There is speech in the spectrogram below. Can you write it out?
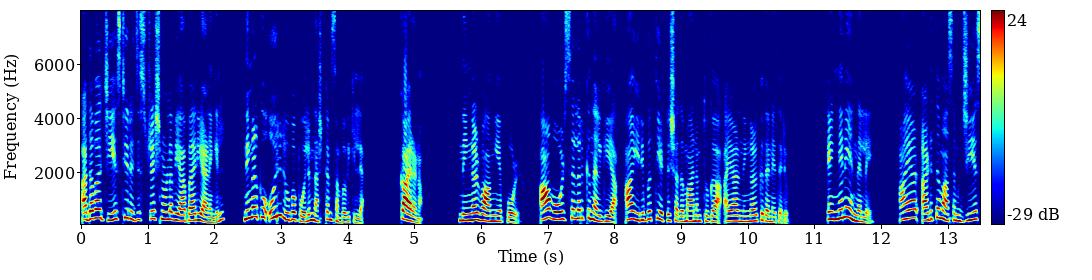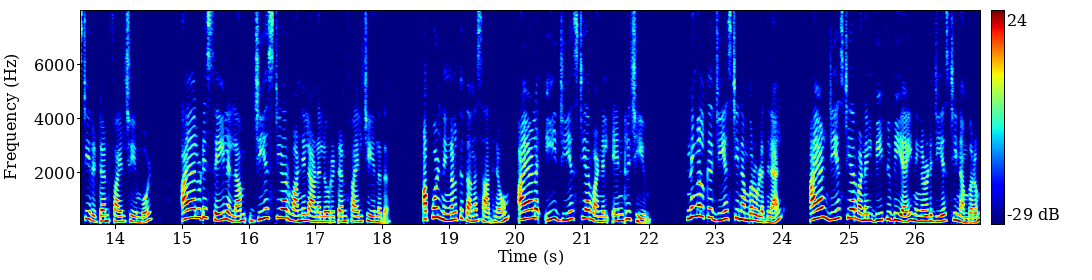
അഥവാ ജി എസ് ടി രജിസ്ട്രേഷനുള്ള വ്യാപാരിയാണെങ്കിൽ നിങ്ങൾക്ക് ഒരു രൂപ പോലും നഷ്ടം സംഭവിക്കില്ല. കാരണം നിങ്ങൾ വാങ്ങിയപ്പോൾ ആ ഹോൾസെല്ലർക്ക് നൽകിയ ആ ഇരുപത്തിയെട്ട് ശതമാനം തുക അയാൾ നിങ്ങൾക്ക് തന്നെ തരും. എങ്ങനെയെന്നല്ലേ? അയാൾ അടുത്ത മാസം ജി റിട്ടേൺ ഫയൽ ചെയ്യുമ്പോൾ അയാളുടെ സെയിലെല്ലാം ജി എസ് ടി ആർ വണ്ണിലാണല്ലോ റിട്ടേൺ ഫയൽ ചെയ്യുന്നത്. അപ്പോൾ നിങ്ങൾക്ക് തന്ന സാധനവും അയാൾ ഈ ജി എസ് ടി ആർ വണ്ണിൽ എൻട്രി ചെയ്യും. നിങ്ങൾക്ക് ജി എസ് ടി നമ്പർ ഉള്ളതിനാൽ അയാൾ ജി എസ് ടി ആർ വണ്ണിൽ ബി ടു ബി ആയി നിങ്ങളുടെ ജി എസ് ടി നമ്പറും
